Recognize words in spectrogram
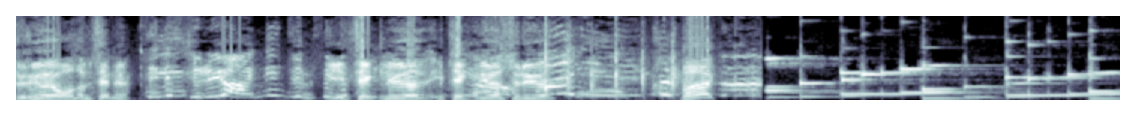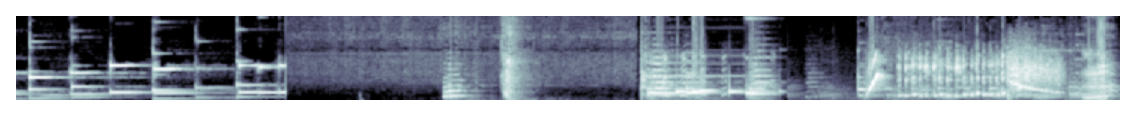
Sürüyor oğlum seni. Seni sürüyor anneciğim. Seni İtekliyor, itekliyor, sürüyor. Bak. Hı?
